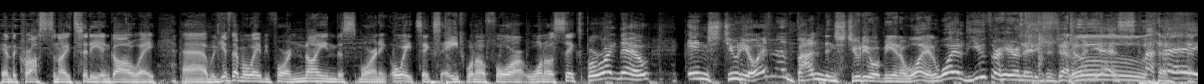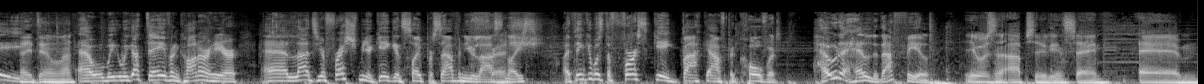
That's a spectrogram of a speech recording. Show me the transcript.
in the cross tonight, City and Galway. Uh, we'll give them away before nine this morning. 086 8104 106. But right now, in studio, I haven't had a band in studio with me in a while. Wild Youth are here, ladies and gentlemen. Yo. Yes. Hey. How you doing, man? Uh, we, we got Dave and Connor here. Uh, lads, you're fresh from your gig in Cypress Avenue last Fresh. night. I think it was the first gig back after COVID. How the hell did that feel? It was absolutely insane. Um,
